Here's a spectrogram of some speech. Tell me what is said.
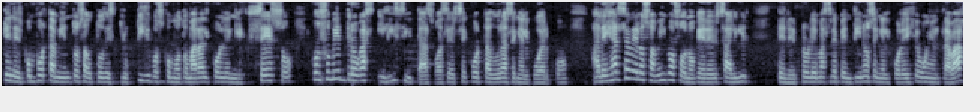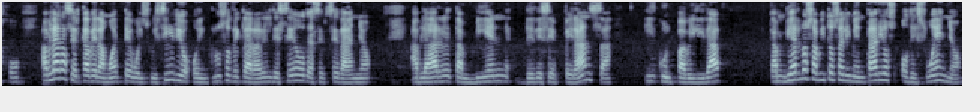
tener comportamientos autodestructivos como tomar alcohol en exceso, consumir drogas ilícitas o hacerse cortaduras en el cuerpo, alejarse de los amigos o no querer salir, tener problemas repentinos en el colegio o en el trabajo, hablar acerca de la muerte o el suicidio o incluso declarar el deseo de hacerse daño, hablar también de desesperanza y culpabilidad, cambiar los hábitos alimentarios o de sueño,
